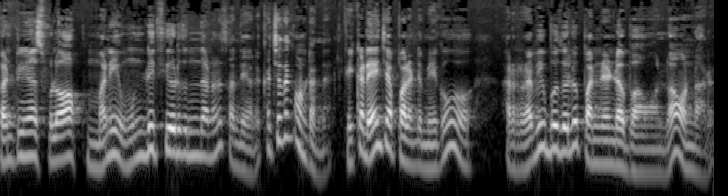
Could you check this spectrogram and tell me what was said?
కంటిన్యూస్ ఫ్లో ఆఫ్ మనీ ఉండి తీరుతుంది అన్నది సందేహం ఖచ్చితంగా ఉంటుంది. ఇక్కడ ఏం చెప్పాలంటే మీకు రవి బుధులు పన్నెండో భావంలో ఉన్నారు.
